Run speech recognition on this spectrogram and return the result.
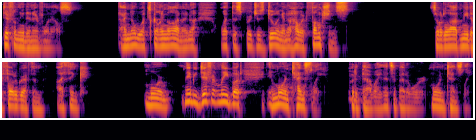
differently than everyone else. I know what's going on. I know what this bridge is doing. I know how it functions. So it allowed me to photograph them, I think, more, maybe differently, but more intensely. Put it that way. That's a better word. More intensely.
